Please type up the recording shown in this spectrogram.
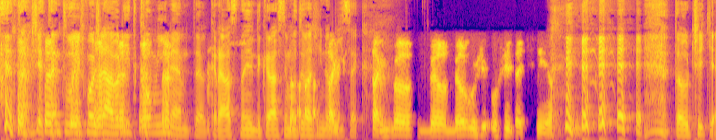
Takže ten tvůj možná vylít komínem, to je krásný, krásný motivační tak, dopisek. Tak byl, byl, byl už, užitečný. to určitě.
